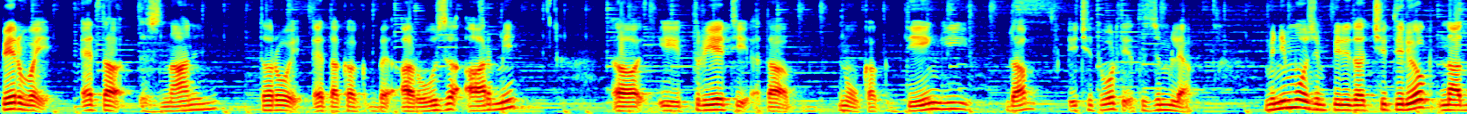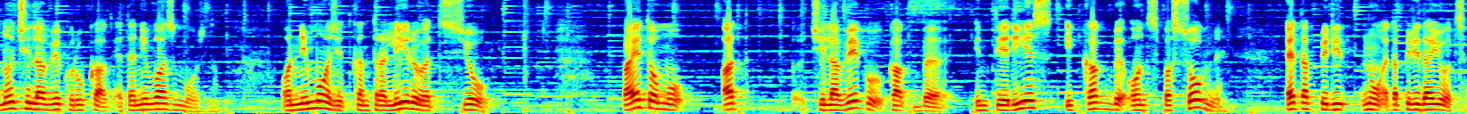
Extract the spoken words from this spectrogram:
Первый – это знание, второй – это как бы оружие армии, Э, и третий это ну как деньги, да, и четвертый это земля. Мы не можем передать четырех на одно человек в руках, это невозможно. Он не может контролировать все. Поэтому от человека как бы интерес и как бы он способный, это, пере- ну, это передается.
